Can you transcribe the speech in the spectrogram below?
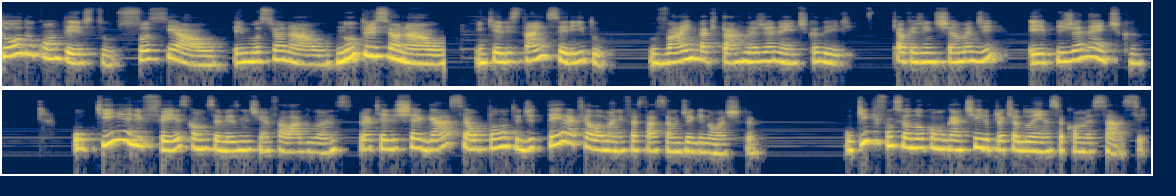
todo o contexto social, emocional, nutricional em que ele está inserido vai impactar na genética dele que é o que a gente chama de epigenética. O que ele fez, como você mesmo tinha falado antes, para que ele chegasse ao ponto de ter aquela manifestação diagnóstica? O que, que funcionou como gatilho para que a doença começasse?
